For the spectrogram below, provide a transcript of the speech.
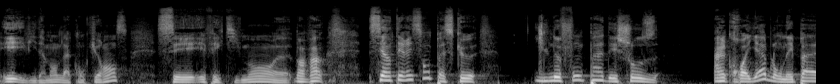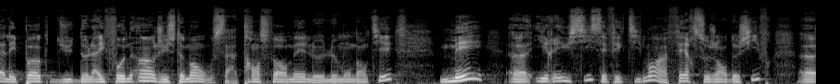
et évidemment de la concurrence. C'est effectivement, euh, enfin, c'est intéressant parce que ils ne font pas des choses incroyables. On n'est pas à l'époque du de l'iPhone 1 justement où ça a transformé le, le monde entier, mais euh, ils réussissent effectivement à faire ce genre de chiffres. Euh,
